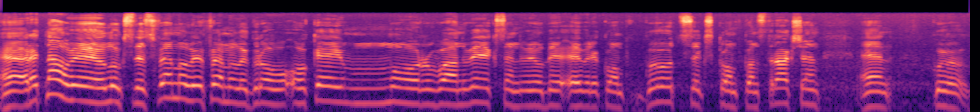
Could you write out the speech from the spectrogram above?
Uh, right now we looks this family, family grow okay, more one weeks and will be every comp good, six comp construction and co-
